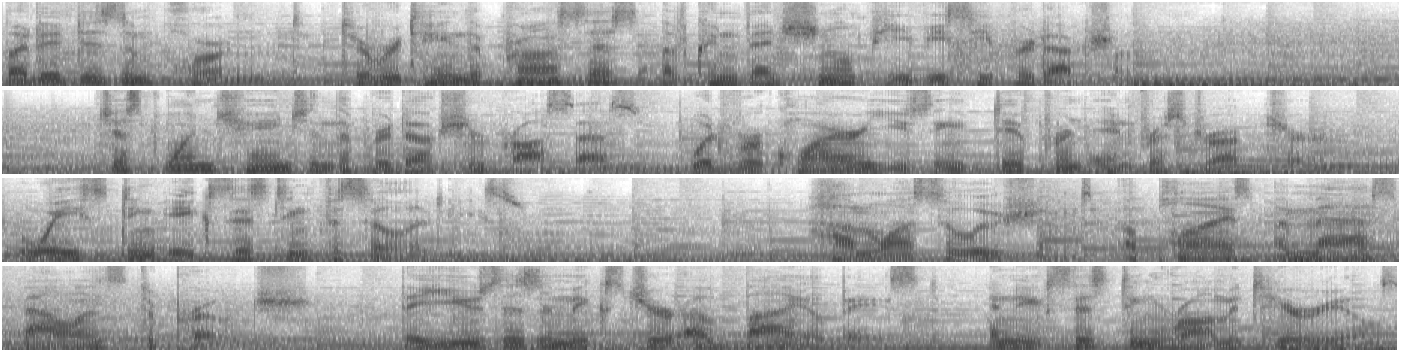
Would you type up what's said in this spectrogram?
But it is important to retain the process of conventional PVC production. Just one change in the production process would require using different infrastructure, wasting existing facilities. Hanwha Solutions applies a mass-balanced approach that uses a mixture of bio-based and existing raw materials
